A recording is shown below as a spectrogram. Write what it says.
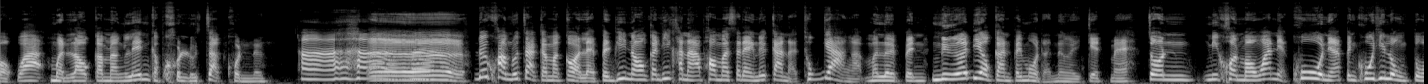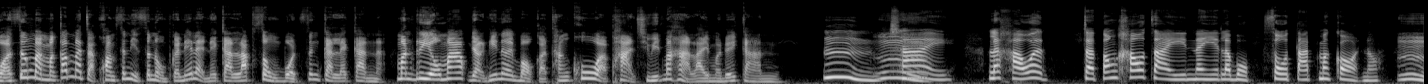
บอกว่าเหมือนเรากำลังเล่นกับคนรู้จักคนหนึ่งอ่าเออ ด้วยความรู้จักกันมาก่อนแหละ เป็นพี่น้องกันที่คณะพอมาแสดงด้วยกันอะ ทุกอย่างอะ มันเลยเป็นเนื้อเดียวกันไปหมดอะเนยเก็ตไหมจนมีคนมองว่าเนี่ยคู่เนี้ยเป็นคู่ที่ลงตัว ซึ่งมันมันก็มาจากความสนิทสนมกันนี่แหละในการรับส่งบทซึ่งกันและกันอะ มันเรียวมากอย่างที่เนยบอกอะทั้งคู่อะผ่านชีวิตมหาลัยมาด้วยกัน อืมอืมใช่ และเขาอะ จะต้องเข้าใจในระบบโซตัสมาก่อนเนาะอืม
